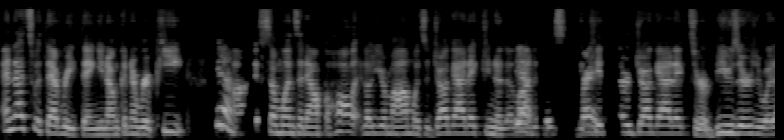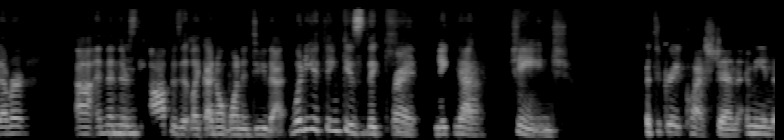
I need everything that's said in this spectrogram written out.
and that's with everything. You know, I'm going to repeat. Yeah. Uh, if someone's an alcoholic, your mom was a drug addict, you know, a yeah. lot of those, the right. kids are drug addicts or abusers or whatever. Uh, and then mm-hmm. there's the opposite, like, I don't want to do that. What do you think is the key to make yeah. that change? It's a great question. I mean,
